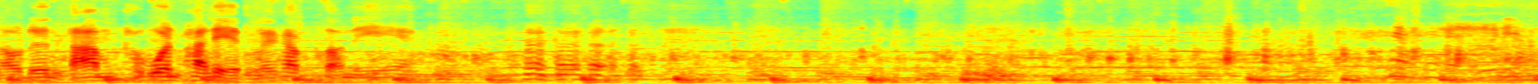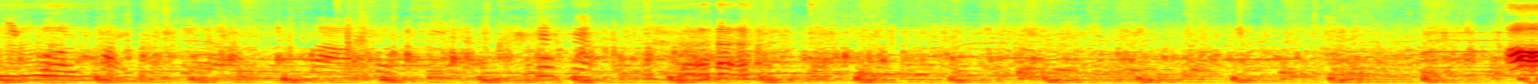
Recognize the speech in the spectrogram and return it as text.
เราเดินตามขบวนพาเลทเลยครับตอนนี้ people fight โอ้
